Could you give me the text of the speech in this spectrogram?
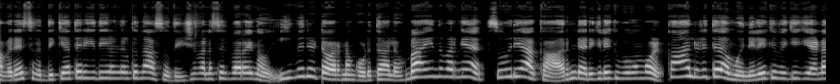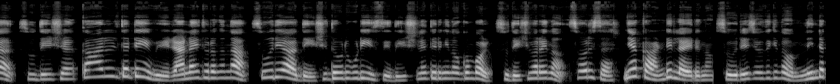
അവരെ ശ്രദ്ധിക്കാത്ത രീതിയിൽ നിൽക്കുന്ന സുധീഷ് മനസ്സിൽ പറയുന്നു ഇവനിട്ട് ഒരെണ്ണം കൊടുത്താലോ? ബൈ എന്ന് പറഞ്ഞ് സൂര്യ കാറിന്റെ അരികിലേക്ക് പോകുമ്പോൾ കാലെടുത്ത് മുന്നിലേക്ക് വെക്കുകയാണ് സുധീഷ്. കാലിൽ തട്ടി വീഴാനായി തുടങ്ങുന്ന സൂര്യ ദേഷ്യത്തോടു കൂടി സുധീഷിനെ തിരിഞ്ഞു നോക്കുമ്പോൾ സുധീഷ് പറയുന്നു സോറി സർ ഞാൻ കണ്ടില്ലായിരുന്നു. സൂര്യ ചോദിക്കുന്നു നിന്റെ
